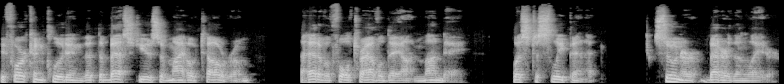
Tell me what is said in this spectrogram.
before concluding that the best use of my hotel room, ahead of a full travel day on Monday, was to sleep in it. Sooner better than later.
